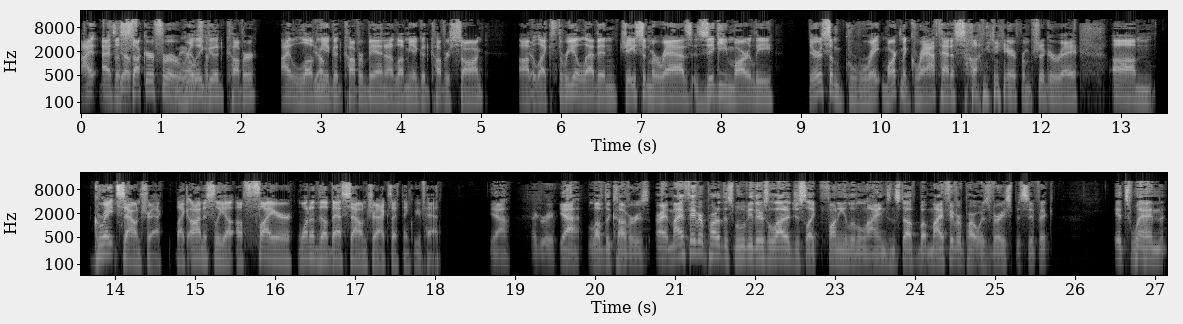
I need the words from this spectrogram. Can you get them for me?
I as a Yes. sucker for a Nails really it. good cover. I love me a good cover band. I love me a good cover song. Uh, But like 311, Jason Mraz, Ziggy Marley. There is some great. Mark McGrath had a song in here from Sugar Ray. Um, great soundtrack. Like honestly, a, a fire. One of the best soundtracks I think we've had. Yeah. I agree. Yeah, love the covers. All right, my favorite part of this movie, there's a lot of just like funny little lines and stuff, but my favorite part was very specific. It's when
